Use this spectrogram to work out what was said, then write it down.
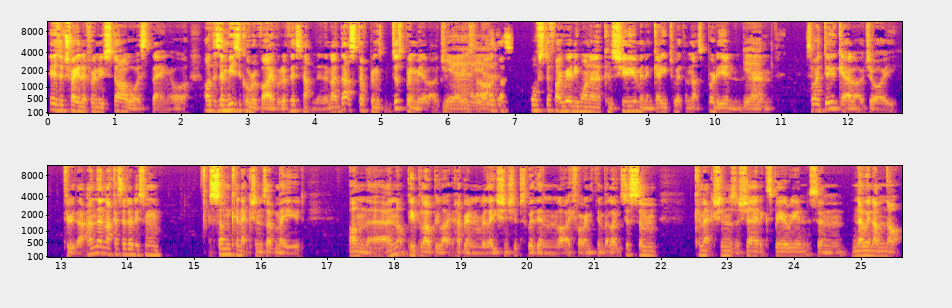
here's a trailer for a new Star Wars thing, or oh, there's a musical revival of this happening, and like, that stuff brings does bring me a lot of joy. Yeah, like, yeah. Oh, that's all stuff I really want to consume and engage with, and that's brilliant. Yeah. Um, so I do get a lot of joy through that, and then like I said earlier, some some connections I've made on there, and not people I'll be like having relationships with in life or anything, but like just some connections and shared experience, and knowing I'm not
